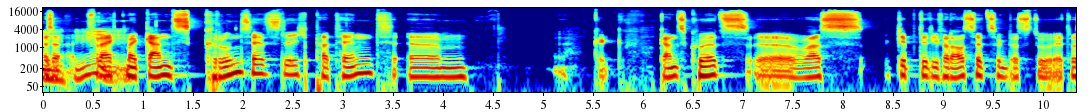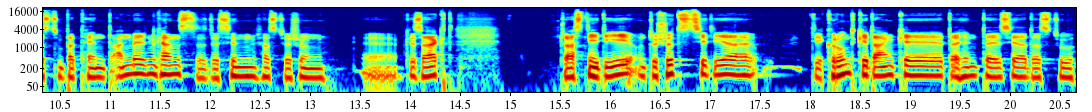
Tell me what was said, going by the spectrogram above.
Also mhm. vielleicht mal ganz grundsätzlich Patent. Ähm, ganz kurz, äh, was gibt dir die Voraussetzung, dass du etwas zum Patent anmelden kannst? Also das Sinn hast du ja schon äh, gesagt du hast eine Idee und du schützt sie dir. Der Grundgedanke dahinter ist ja, dass du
